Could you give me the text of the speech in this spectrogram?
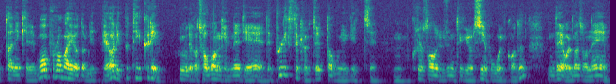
보타닉 힐보 프로바이오덤 리페어 리프팅 크림. 그리고 내가 저번 겟레디에 넷플릭스 결제했다고 얘기했지 음, 그래서 요즘 되게 열심히 보고 있거든? 근데 얼마 전에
